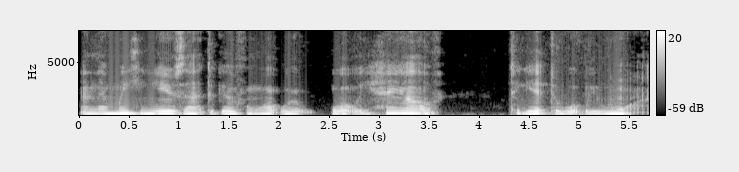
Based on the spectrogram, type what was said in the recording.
And then we can use that to go from what we what we have to get to what we want.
